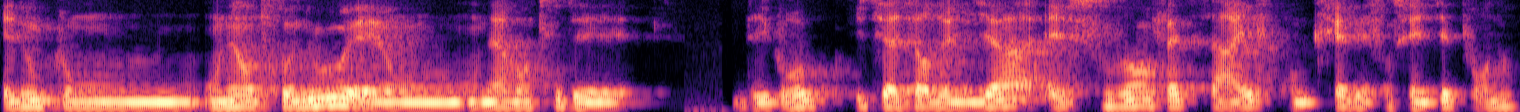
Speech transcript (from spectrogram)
Et donc on, on, est entre nous et on, on est avant tout des, des gros utilisateurs de Lydia. Et souvent en fait, ça arrive qu'on crée des fonctionnalités pour nous.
